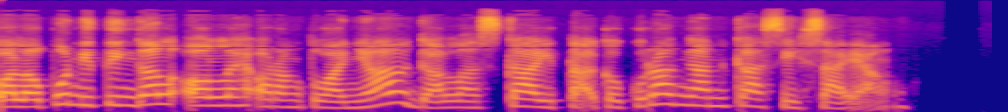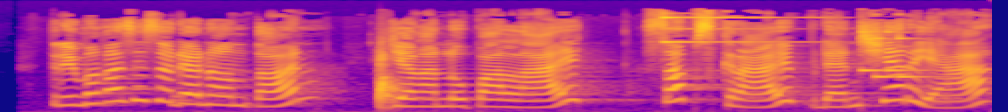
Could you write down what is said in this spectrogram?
Walaupun ditinggal oleh orang tua tuanya, Galaskai tak kekurangan kasih sayang. Terima kasih sudah nonton. Jangan lupa like, subscribe, dan share ya.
